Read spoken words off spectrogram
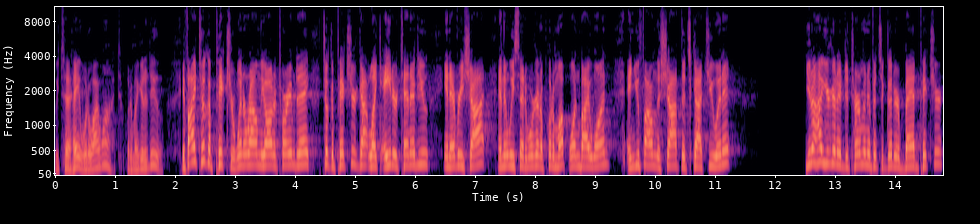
We'd say, Hey, what do I want? What am I going to do? If I took a picture, went around the auditorium today, took a picture, got like eight or 10 of you in every shot, and then we said, We're going to put them up one by one, and you found the shot that's got you in it, you know how you're going to determine if it's a good or bad picture?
